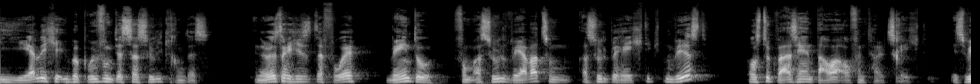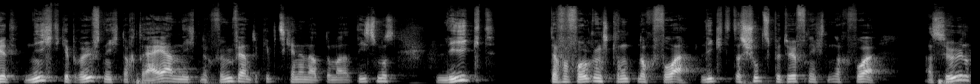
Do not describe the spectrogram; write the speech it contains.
die jährliche Überprüfung des Asylgrundes. In Österreich ist es der Fall, wenn du vom Asylwerber zum Asylberechtigten wirst, hast du quasi ein Daueraufenthaltsrecht. Es wird nicht geprüft, nicht nach drei Jahren, nicht nach fünf Jahren, da gibt es keinen Automatismus, liegt der Verfolgungsgrund noch vor, liegt das Schutzbedürfnis noch vor. Asyl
